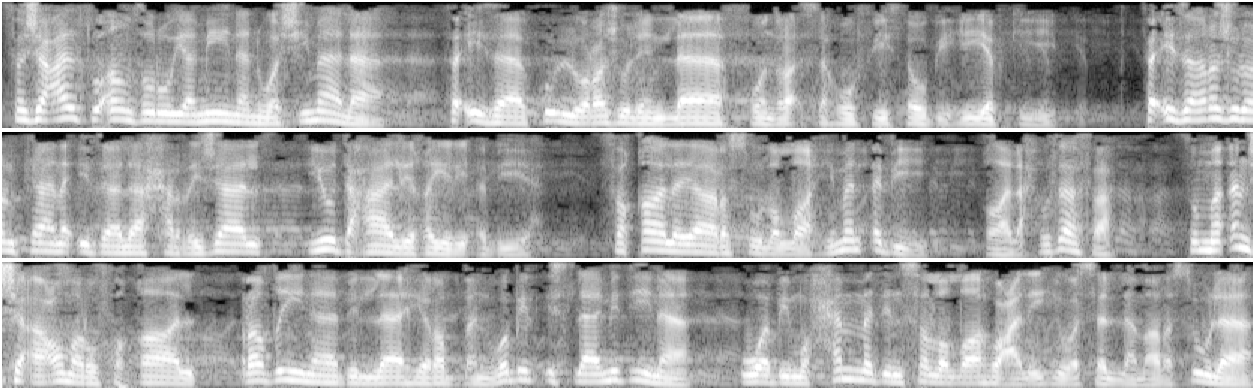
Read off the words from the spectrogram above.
فجعلت أنظر يمينا وشمالا فإذا كل رجل لاف رأسه في ثوبه يبكي فإذا رجل كان إذا لاح الرجال يدعى لغير أبيه فقال يا رسول الله من أبي؟ قال حذافة. ثم أنشأ عمر فقال رضينا بالله ربا وبالإسلام دينا وبمحمد صلى الله عليه وسلم رسولا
